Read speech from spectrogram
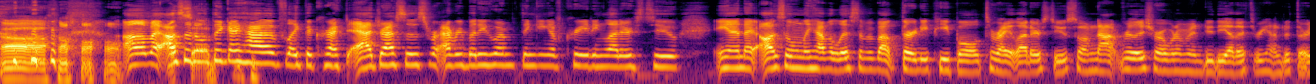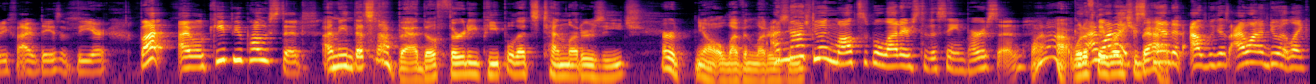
Ah, Um, I also don't think I have like the correct addresses for everybody who I'm thinking of creating letters to, and I also only have a list of about 30 people to write letters to, so I'm not really sure what I'm going to do the other 335 days of the year. But I will keep you posted. I mean, that's not bad though. Thirty people, that's ten letters each, or you know, eleven letters I'm not each. doing multiple letters to the same person. Why not? What if I they write you back? expand it out because I want to do it like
